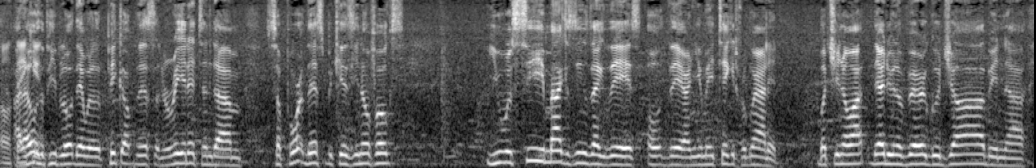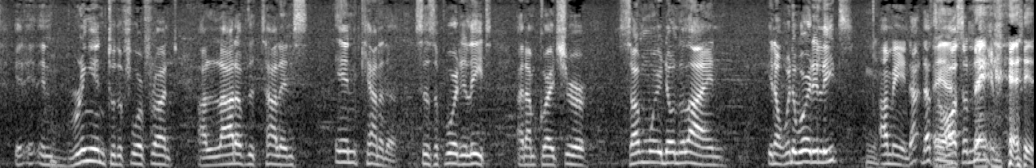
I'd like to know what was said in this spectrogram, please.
Oh, thank I hope you. the people out there will pick up this and read it and um, support this because, you know, folks, you will see magazines like this out there and you may take it for granted. But you know what? They're doing a very good job in, uh, in, in bringing to the forefront a lot of the talents in Canada to support Elite. And I'm quite sure somewhere down the line, you know, with the word elite, yeah. I mean, that, that's yeah, an awesome name.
